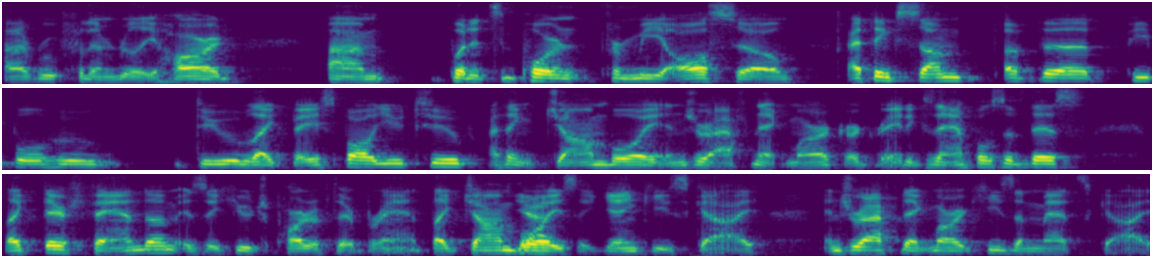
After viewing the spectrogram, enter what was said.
I, I root for them really hard. Um, but it's important for me also. I think some of the people who do like baseball YouTube, I think Jomboy and Giraffe Neck Marc are great examples of this. Like their fandom is a huge part of their brand. Like Jomboy Yeah. is a Yankees guy, and Giraffe Neck Marc he's a Mets guy.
